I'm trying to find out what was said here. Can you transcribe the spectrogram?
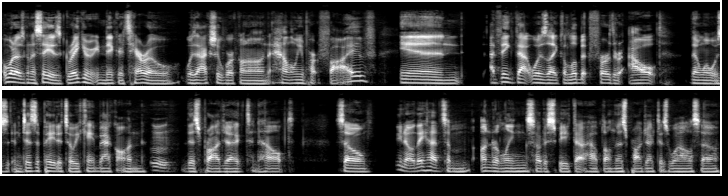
what I was going to say is Gregory Nicotero was actually working on Halloween Part Five, and I think that was like a little bit further out than what was anticipated. So he came back on Mm. this project and helped. So you know they had some underlings, so to speak, that helped on this project as well. So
